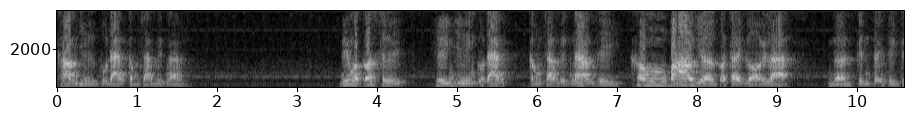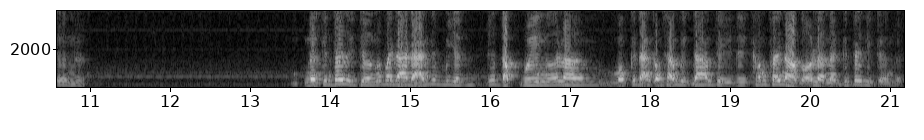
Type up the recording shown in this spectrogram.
tham dự của đảng cộng sản việt nam. Nếu mà có sự hiện diện của đảng cộng sản việt nam thì không bao giờ có thể gọi là nền kinh tế thị trường được. Nền kinh tế thị trường nó phải đa đảng, chứ bây giờ độc quyền nữa là một cái đảng cộng sản việt nam thì không thể nào gọi là nền kinh tế thị trường được.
